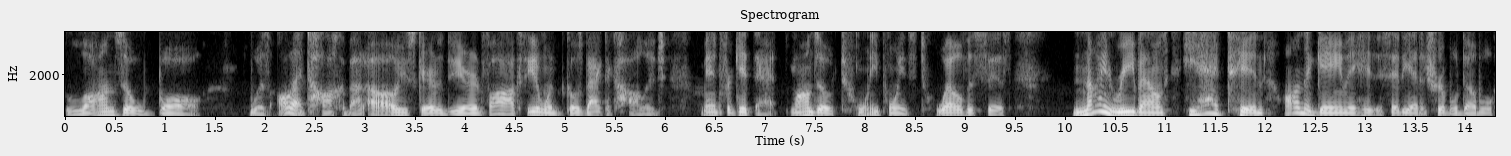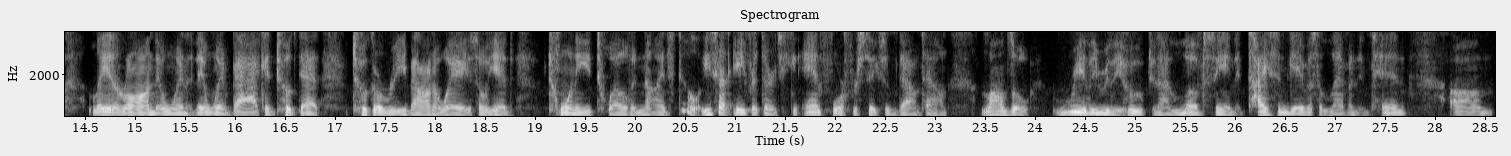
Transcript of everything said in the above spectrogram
Lonzo Ball was all that talk about, oh, he's scared of De'Aaron Fox. He one goes back to college. Man, forget that. Lonzo, 20 points, 12 assists, nine rebounds. He had 10 on the game. They, they said he had a triple double. Later on, they went they went back and took that, took a rebound away. So he had 20, 12, and 9. Still, he's got 8 for 13 and 4 for 6 from downtown. Lonzo really, really hooped, and I loved seeing it. Tyson gave us 11 and 10. Um,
